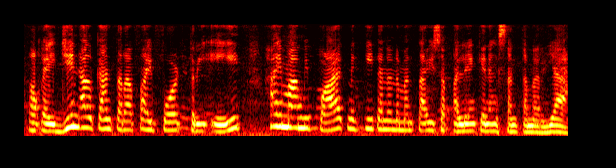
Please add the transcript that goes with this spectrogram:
Okay, Jean Alcantara 5438. Hi Mami Park, nagkita na naman tayo sa palengke ng Santa Maria.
